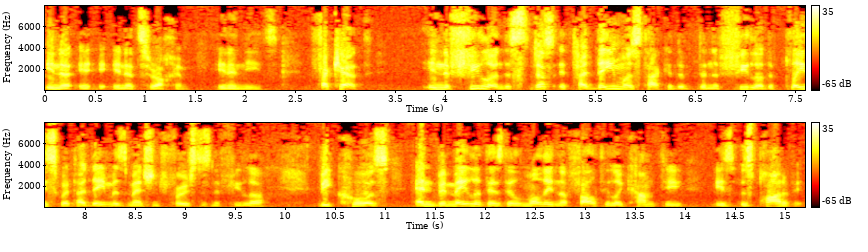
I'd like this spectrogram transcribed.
in a, in, a tzrachim in a needs. Faket, in the in this, just a tadema is taka the, the nefila, the place where tadema is mentioned first is nefila, because, and b'meila there's the ilmoli nafalti loikamti is, is part of it.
